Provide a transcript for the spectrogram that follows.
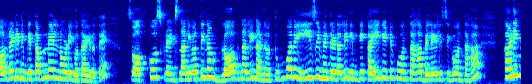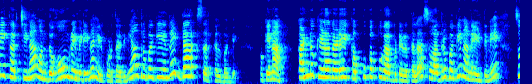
ಆಲ್ರೆಡಿ ನಿಮಗೆ ತಮ್ಮನೇಲ್ ನೋಡಿ ಗೊತ್ತಾಗಿರುತ್ತೆ. ಸೊ ಅಫ್ಕೋರ್ಸ್ ಫ್ರೆಂಡ್ಸ್ ನಾನು ಇವತ್ತಿನ ವ್ಲಾಗ್ನಲ್ಲಿ ನಾನು ತುಂಬಾ ಈಸಿ ಮೆಥಡಲ್ಲಿ ನಿಮಗೆ ಕೈಗೆಟುಕುವಂತಹ, ಬೆಲೆಯಲ್ಲಿ ಸಿಗುವಂತಹ ಕಡಿಮೆ ಖರ್ಚಿನ ಒಂದು ಹೋಮ್ ರೆಮಿಡಿನ ಹೇಳ್ಕೊಡ್ತಾ ಇದ್ದೀನಿ. ಯಾವ್ದ್ರ ಬಗ್ಗೆ ಅಂದರೆ ಡಾರ್ಕ್ ಸರ್ಕಲ್ ಬಗ್ಗೆ. ಓಕೆನಾ ಕಣ್ಣು ಕೆಳಗಡೆ ಕಪ್ಪು ಕಪ್ಪುಗಾಗ್ಬಿಟ್ಟಿರುತ್ತಲ್ಲ ಸೊ ಅದ್ರ ಬಗ್ಗೆ ನಾನು ಹೇಳ್ತೀನಿ. ಸೊ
